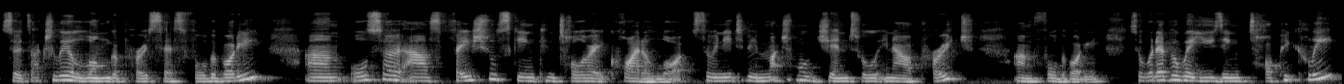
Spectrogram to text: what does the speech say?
So it's actually a longer process for the body. Um, also, our facial skin can tolerate quite a lot. So we need to be much more gentle in our approach um, for the body. So whatever we're using topically,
